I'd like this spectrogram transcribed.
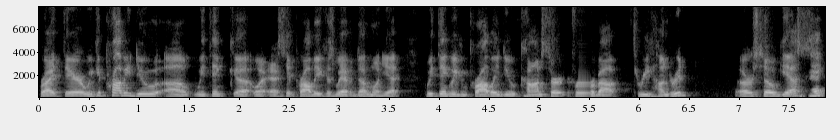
right there. We could probably do, uh, we think, uh, I say probably because we haven't done one yet. We think we can probably do a concert for about 300 or so guests. Okay.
